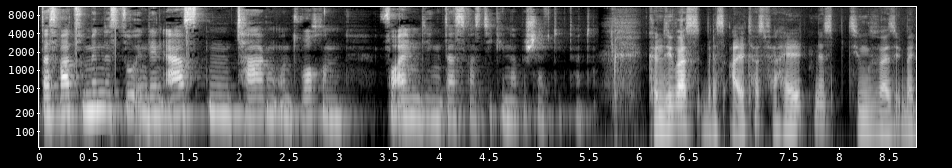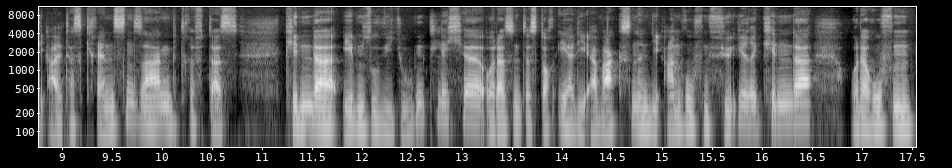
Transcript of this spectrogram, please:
Das war zumindest so in den ersten Tagen und Wochen vor allen Dingen das, was die Kinder beschäftigt hat. Können Sie was über das Altersverhältnis bzw. über die Altersgrenzen sagen? Betrifft das Kinder ebenso wie Jugendliche oder sind es doch eher die Erwachsenen, die anrufen für ihre Kinder oder rufen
